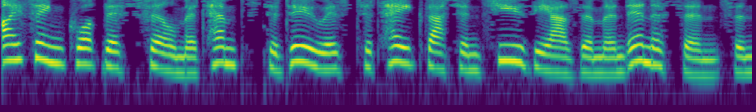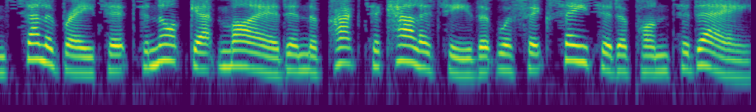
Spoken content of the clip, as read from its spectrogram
I think what this film attempts to do is to take that enthusiasm and innocence and celebrate it to not get mired in the practicality that we're fixated upon today.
